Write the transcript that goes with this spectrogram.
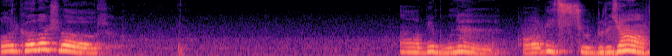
Arkadaşlar. Abi bu ne? Abi çıldıracağım.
